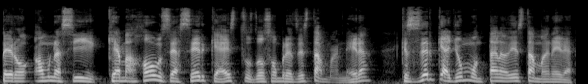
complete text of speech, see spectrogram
pero aún así, que Mahomes se acerque a estos dos hombres de esta manera que se acerque a John Montana de esta manera,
